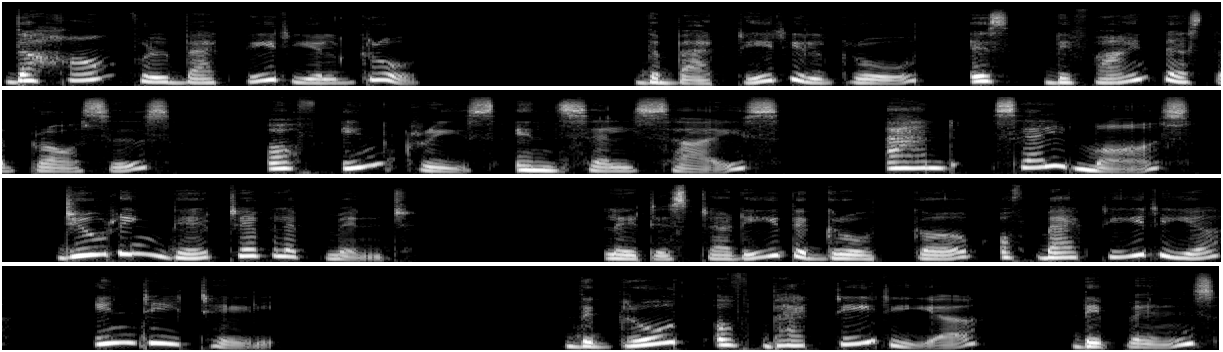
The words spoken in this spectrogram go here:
the harmful bacterial growth. The bacterial growth is defined as the process of increase in cell size and cell mass during their development. Let us study the growth curve of bacteria in detail. The growth of bacteria depends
